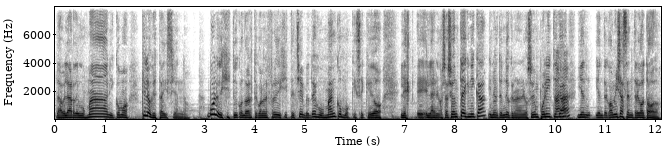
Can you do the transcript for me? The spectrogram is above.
de hablar de Guzmán y cómo. ¿Qué es lo que está diciendo? Vos lo dijiste hoy cuando hablaste con Alfredo dijiste, che, pero entonces Guzmán como que se quedó les- eh, en la negociación técnica y no entendió que era una negociación política y, en- y entre comillas se entregó todo.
